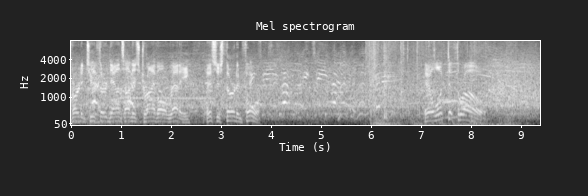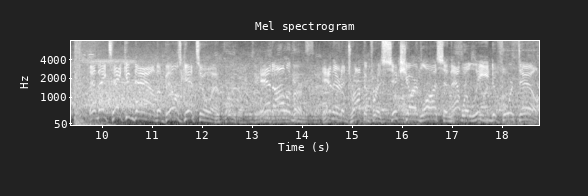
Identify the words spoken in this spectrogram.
Converted two third downs on this drive already. This is third and four. He'll look to throw. And they take him down. The Bills get to him. Ed Oliver in there to drop him for a six-yard loss, and that will lead to fourth down.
